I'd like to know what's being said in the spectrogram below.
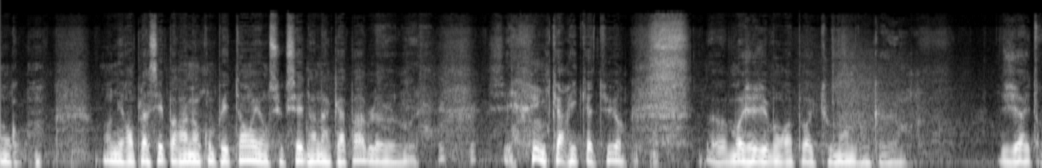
on est remplacé par un incompétent et on succède à un incapable. C'est une caricature. Euh, moi, j'ai du bons rapports avec tout le monde. Donc, euh, déjà, être,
